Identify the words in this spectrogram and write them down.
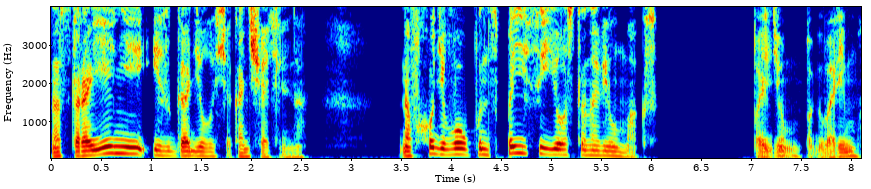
Настроение изгадилось окончательно. На входе в Open Space ее остановил Макс. «Пойдем поговорим».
